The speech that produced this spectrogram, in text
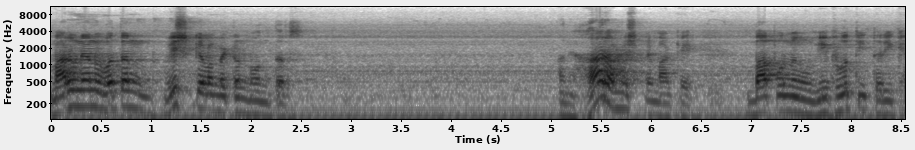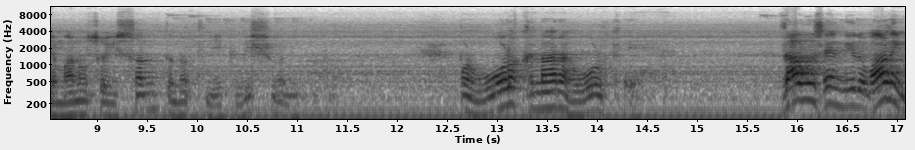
મારું ને એનું વતન વીસ કિલોમીટરનું અંતર છે. અને હર હંમેશને માટે બાપુને હું વિભૂતિ તરીકે માનું છું, એ સંત નથી, એક વિશ્વની પણ ઓળખનારા ઓળખે. જાવું છે નિર્વાણી,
